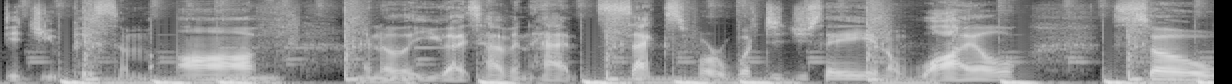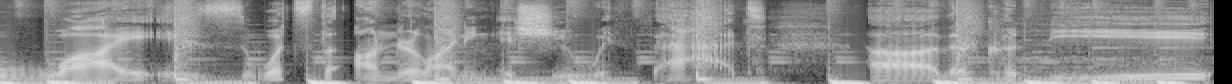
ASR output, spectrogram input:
Did you piss him off? I know that you guys haven't had sex for what did you say in a while. So why is what's the underlining issue with that? Uh, there could be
